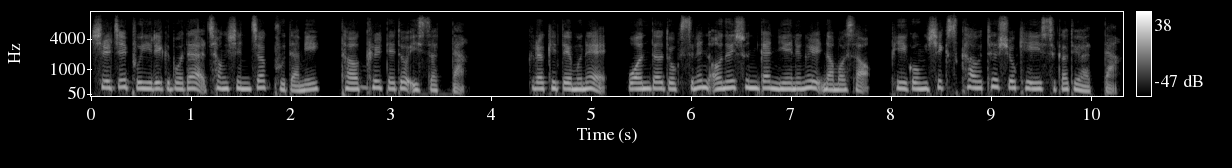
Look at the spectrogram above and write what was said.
실제 V리그보다 정신적 부담이 더 클 때도 있었다. 그렇기 때문에 원더독스는 어느 순간 예능을 넘어서 비공식 스카우트 쇼케이스가 되었다.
